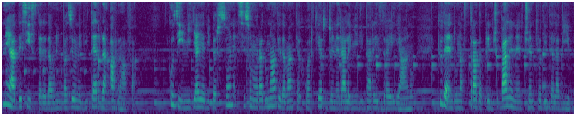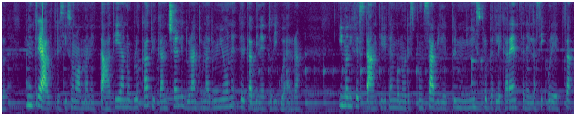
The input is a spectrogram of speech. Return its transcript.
né a desistere da un'invasione di terra a Rafah. Così migliaia di persone si sono radunate davanti al quartier generale militare israeliano, chiudendo una strada principale nel centro di Tel Aviv, mentre altri si sono ammanettati e hanno bloccato i cancelli durante una riunione del gabinetto di guerra. I manifestanti ritengono responsabile il primo ministro per le carenze nella sicurezza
